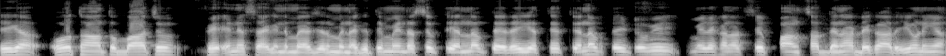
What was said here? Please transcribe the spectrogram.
ਠੀਕ ਆ? ਉਹ ਥਾਂ ਤੋਂ ਬਾਅਦ ਚ ਫਿਰ ਇਹਨੇ ਸੈਕਿੰਡ ਮੈਰਿਜ ਮਹੀਨਾ ਕੀਤੀ। ਮੈਨੂੰ ਸਿਰਫ ਤਿੰਨ ਹਫ਼ਤੇ ਰਹੀ ਇੱਥੇ। ਤਿੰਨ ਹਫ਼ਤੇ ਚੋਂ ਵੀ ਮੇਰੇ ਖਿਆਲ ਨਾਲ ਸਿਰਫ 5-7 ਦਿਨ ਸਾਡੇ ਘਰ ਹੀ ਹੋਣੀ ਆ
